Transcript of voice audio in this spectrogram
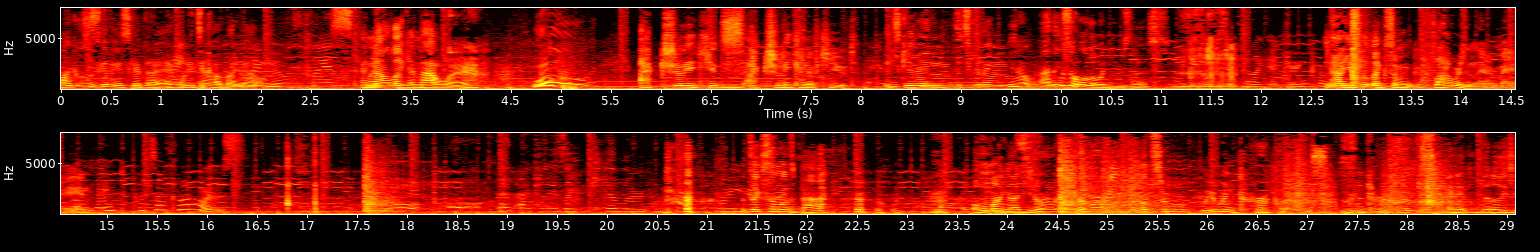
Michaels is giving Escape the Night. Everyone needs to come right can now. we move, please? And not like in that way. Woo! Actually cute. This is actually kind of cute. Very It's giving. It's giving. You know, I think Zola would use this. Would you use it for like a drink? Or Nah, you put like some flowers in there, man. Okay, put some flowers. Actually is like killer. What are you It's like someone's bathroom. oh my god, you know where we where were we? Let's store, we were in Kirkland's. We were in Kirkland's and it literally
